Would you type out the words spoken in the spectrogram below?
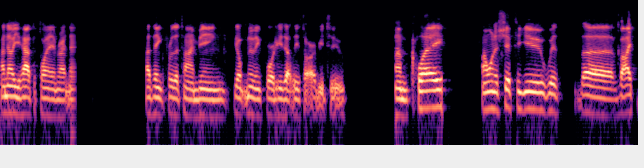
I know you have to play him right now. I think for the time being, you know, moving forward, he's at least a RB two. Um, Clay, I want to shift to you with the Vikings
